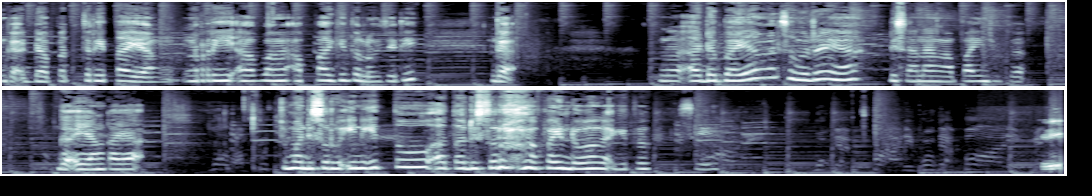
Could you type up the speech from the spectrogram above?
nggak dapat cerita yang ngeri apa apa gitu loh. Jadi nggak nggak ada bayangan sebenarnya di sana ngapain juga. Nggak yang kayak cuma disuruh ini itu atau disuruh ngapain doang nggak gitu sih. Jadi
